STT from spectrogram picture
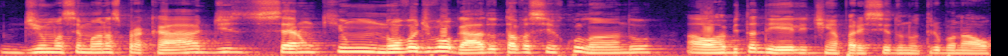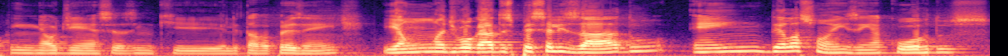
de umas semanas pra cá disseram que um novo advogado estava circulando a órbita dele, tinha aparecido no tribunal em audiências em que ele estava presente. E é um advogado especializado em delações, em acordos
